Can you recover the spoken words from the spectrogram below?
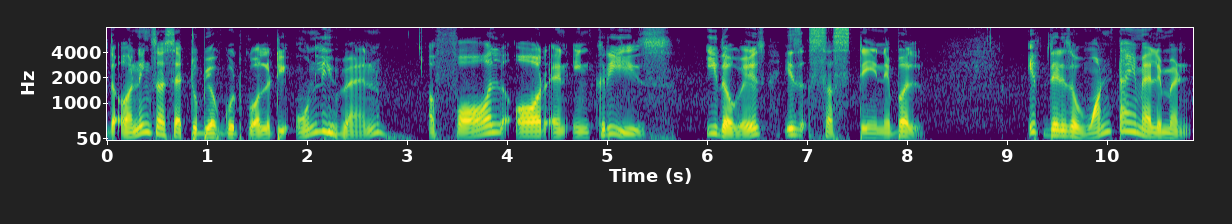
The earnings are said to be of good quality only when a fall or an increase either ways is sustainable. If there is a one-time element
